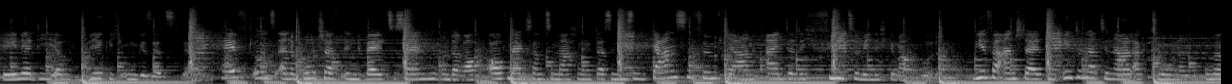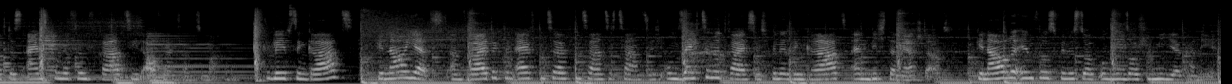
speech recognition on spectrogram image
Pläne, die auch wirklich umgesetzt werden. Helft uns, eine Botschaft in die Welt zu senden und darauf aufmerksam zu machen, dass in diesen ganzen fünf Jahren eindeutig viel zu wenig gemacht wurde. Wir veranstalten international Aktionen, um auf das 1,5 Grad Ziel aufmerksam zu machen. Du lebst in Graz? Genau jetzt, am Freitag, den 11.12.2020 um 16.30 Uhr findet in Graz ein Lichtermeer statt. Genauere Infos findest du auf unseren Social Media Kanälen.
